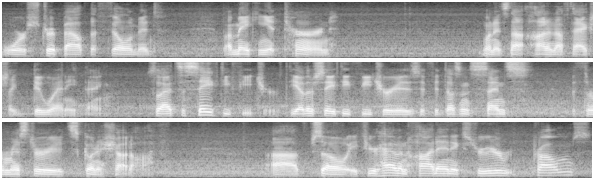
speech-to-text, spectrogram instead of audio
or strip out the filament by making it turn when it's not hot enough to actually do anything. So that's a safety feature. The other safety feature is if it doesn't sense the thermistor, it's going to shut off. Uh, so if you're having hot end extruder problems,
